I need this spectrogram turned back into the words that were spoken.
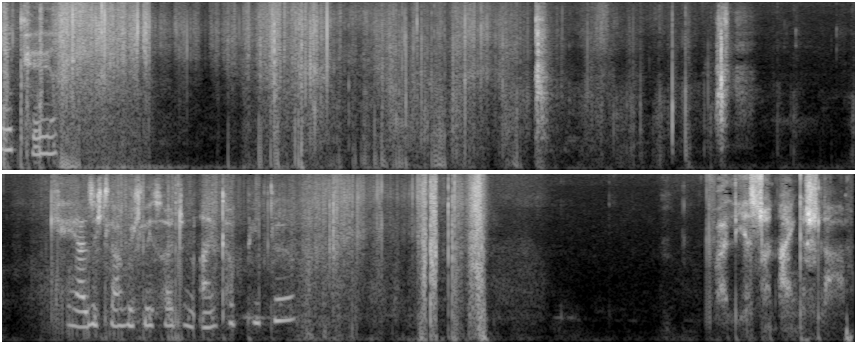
Okay. Okay, also ich glaube, ich lese heute nur ein Kapitel. Wally ist schon eingeschlafen.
